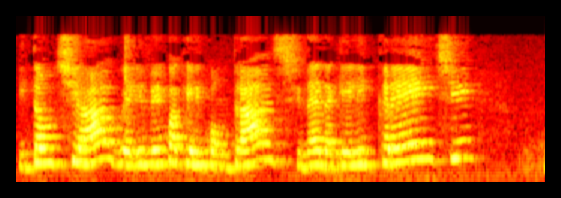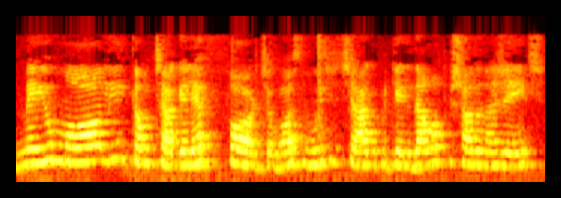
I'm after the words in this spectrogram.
Então Tiago, ele vem com aquele contraste, né, daquele crente meio mole. Então Tiago, ele é forte. Eu gosto muito de Tiago porque ele dá uma puxada na gente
